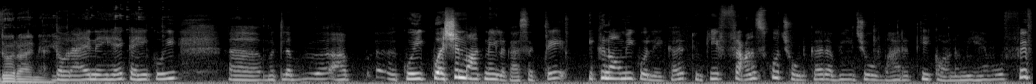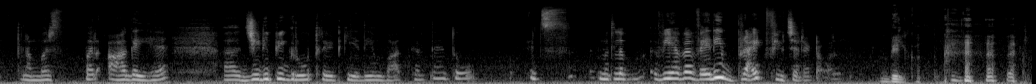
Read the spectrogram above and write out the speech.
दोहराए नहीं नहीं है कहीं कोई आ, मतलब आप कोई क्वेश्चन मार्क नहीं लगा सकते इकोनॉमी को लेकर, क्योंकि फ्रांस को छोड़कर अभी जो भारत की इकोनॉमी है, वो फिफ्थ नंबर पर आ गई है। जीडीपी ग्रोथ रेट की यदि हम बात करते हैं तो इट्स मतलब we have a very bright future at all बिल्कुल।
